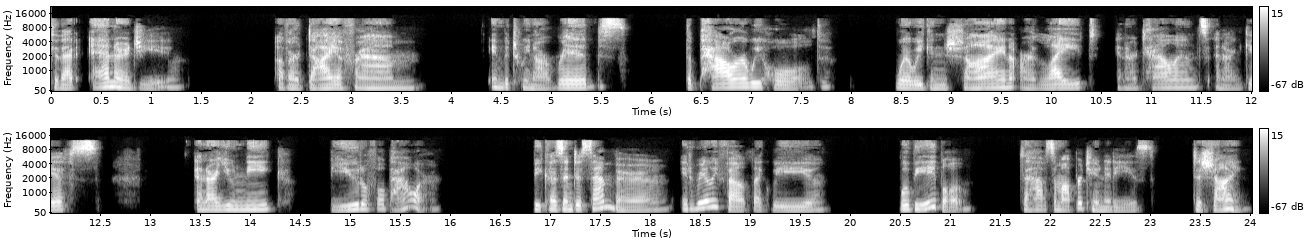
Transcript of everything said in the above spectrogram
to that energy of our diaphragm in between our ribs, the power we hold, where we can shine our light and our talents and our gifts and our unique, beautiful power. Because in December, it really felt like we will be able to have some opportunities to shine.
